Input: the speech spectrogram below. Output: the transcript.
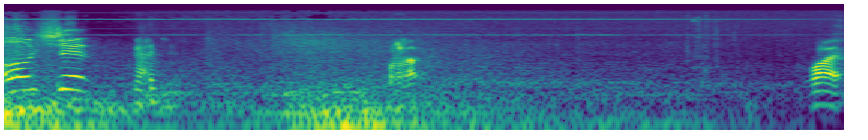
Oh shit! what? What?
